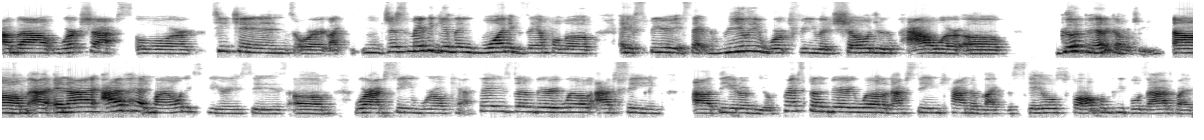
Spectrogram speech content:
about workshops or teachings or like just maybe giving one example of an experience that really worked for you and showed you the power of good pedagogy. Um, I- and I, I've had my own experiences um, where I've seen World Cafes done very well. I've seen uh, Theater of the Oppressed done very well, and I've seen kind of like the scales fall from people's eyes by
